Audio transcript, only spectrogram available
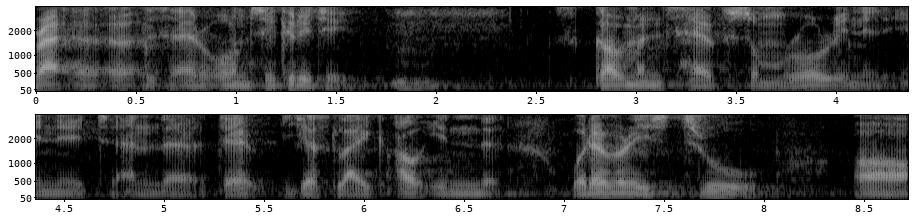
uh, uh her own security. Governments have some role in it, in it and uh, just like out in the, whatever is true uh,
